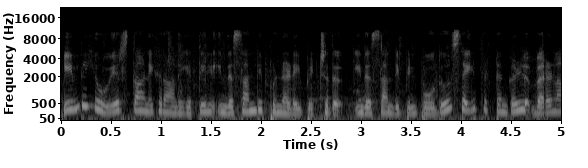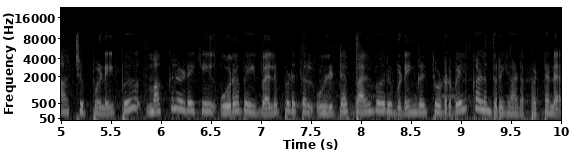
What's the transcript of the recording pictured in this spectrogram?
இந்திய உயர்ஸ்தானிகர் ஆலயத்தில் இந்த சந்திப்பு நடைபெற்றது. இந்த சந்திப்பின் போது செயற்திட்டங்கள் வரலாற்று பிணைப்பு மக்களிடையே உறவை வலுப்படுத்தல் உள்ளிட்ட பல்வேறு விடயங்கள் தொடர்பில் கலந்துரையாடப்பட்டன.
